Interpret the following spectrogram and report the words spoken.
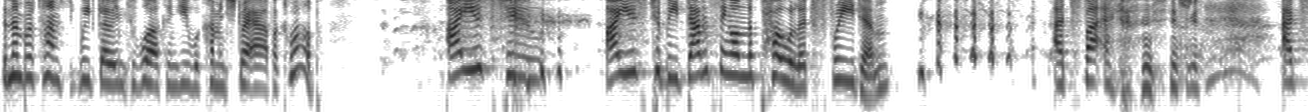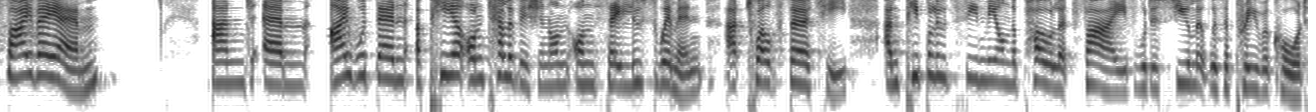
the number of times we'd go into work and you were coming straight out of a club. I used to, I used to be dancing on the pole at Freedom at five at five a.m. And um, I would then appear on television on, on say Loose Women at twelve thirty, and people who'd seen me on the pole at five would assume it was a pre-record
